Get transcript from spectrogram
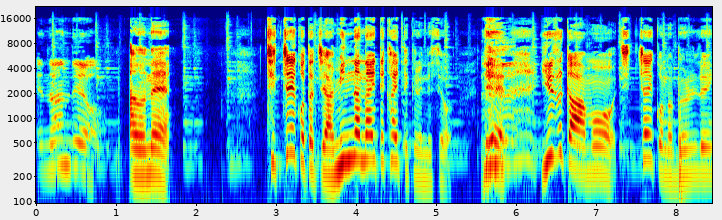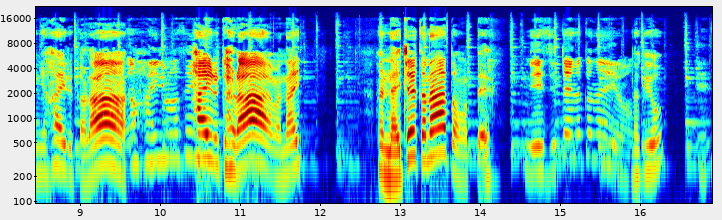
え、なんでよ。あのね、ちっちゃい子たちはみんな泣いて帰ってくるんですよ。で、ゆずかはもうちっちゃい子の分類に入るから、あ、入りませんよ。入るから、まあ泣い、まあ泣いちゃうかなと思って。ねえ、絶対泣かないよ。泣くよえ？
